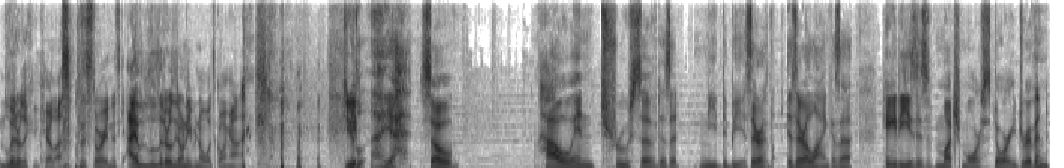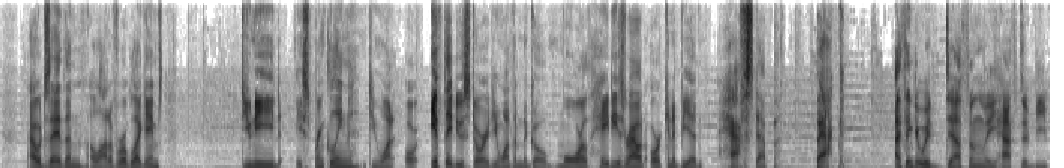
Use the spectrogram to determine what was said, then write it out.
Literally could care less about the story in this. game. I literally don't even know what's going on. Do you? uh, yeah. So, how intrusive does it need to be? Is there a, is there a line? Because uh, Hades is much more story driven, I would say, than a lot of roguelike games. Do you need a sprinkling? Do you want, or if they do story, do you want them to go more Hades route, or can it be a half step back? I think it would definitely have to be.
